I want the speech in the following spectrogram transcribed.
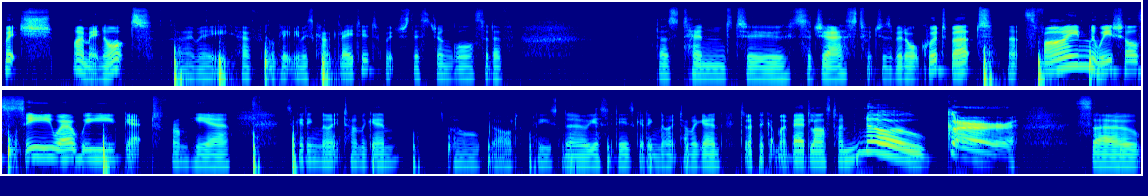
which I may not. I may have completely miscalculated, which this jungle sort of does tend to suggest, which is a bit awkward, but that's fine. We shall see where we get from here. It's getting night time again. Oh god, please no. Yes, it is getting night time again. Did I pick up my bed last time? No! Grr! So,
